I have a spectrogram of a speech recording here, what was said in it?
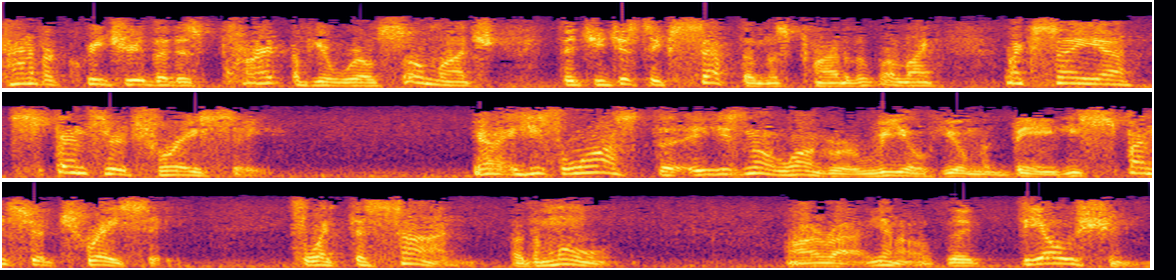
kind of a creature that is part of your world so much that you just accept them as part of the world. Like, like say, uh, Spencer Tracy. You know, he's lost, the, he's no longer a real human being. He's Spencer Tracy. It's like the sun or the moon or, uh, you know, the, the ocean.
